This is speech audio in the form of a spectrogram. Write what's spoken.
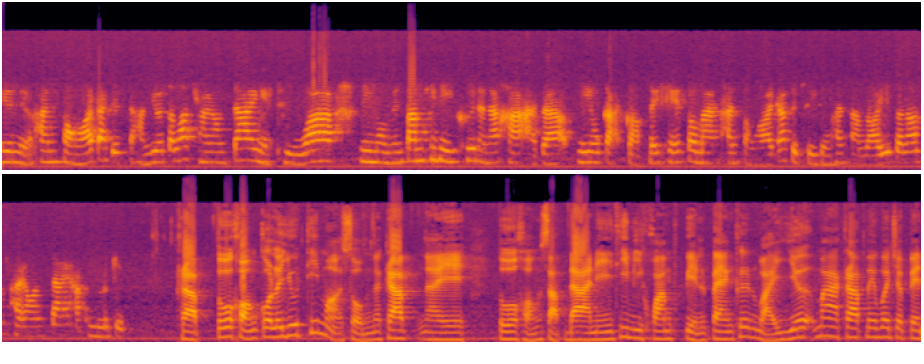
ยืนเหนือ 1,283ยูโรต่อทอยออนซ์ได้เนี่ยถือว่ามีโมเมนตัมที่ดีขึ้นนะคะ อาจจะมีโอกาสกลับไปเทสประมาณ 1,294ถึง1,300ยูโรต่อทอยออนซ์ได้ค่ะคุณธุรกิจครับตัวของกลยุทธ์ที่เหมาะสมนะครับใน ตัวของสัปดาห์นี้ที่มีความเปลี่ยนแปลงเคลื่อนไหวเยอะมากครับ ไม่ว่าจะเป็น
